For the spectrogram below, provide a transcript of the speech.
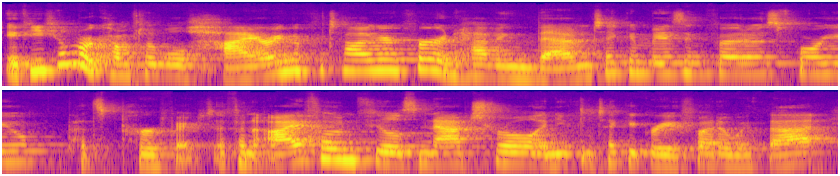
If you feel more comfortable hiring a photographer and having them take amazing photos for you, that's perfect. If an iPhone feels natural and you can take a great photo with that,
